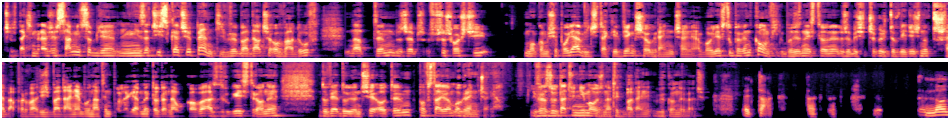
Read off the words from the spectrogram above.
Czy w takim razie sami sobie nie zaciskacie pętli, wy badacze owadów, nad tym, że w przyszłości mogą się pojawić takie większe ograniczenia, bo jest tu pewien konflikt, bo z jednej strony, żeby się czegoś dowiedzieć, no trzeba prowadzić badania, bo na tym polega metoda naukowa, a z drugiej strony, dowiadując się o tym, powstają ograniczenia. I w rezultacie nie można tych badań wykonywać. Tak, tak, tak. No,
